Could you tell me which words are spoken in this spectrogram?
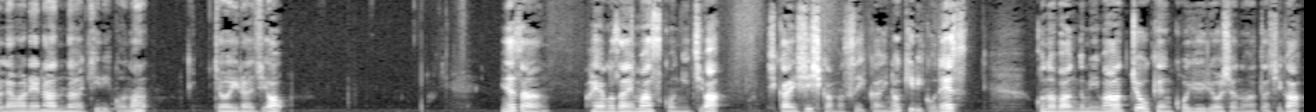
現れランナーキリコのジョイラジオ。皆さん、おはようございます。こんにちは。歯科医師歯科麻酔会のキリコです。この番組は超健康有料者の私が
